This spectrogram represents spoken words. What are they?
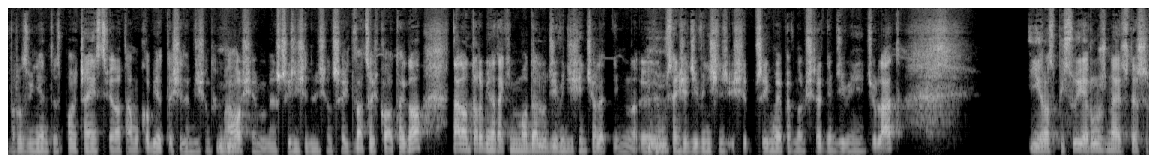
w rozwiniętym społeczeństwie, no tam u kobiety 78, mhm. mężczyźni 76, 2, coś koło tego, no ale on to robi na takim modelu 90-letnim, no, y, mhm. w sensie 90, przyjmuje pewną średnią 90 lat i rozpisuje różne, czy też y,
